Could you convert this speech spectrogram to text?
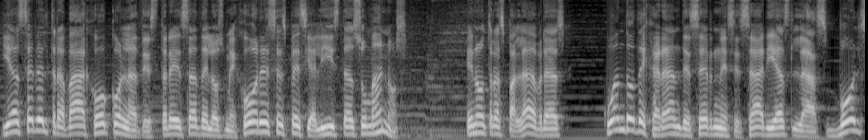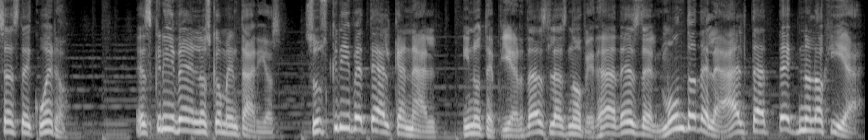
y hacer el trabajo con la destreza de los mejores especialistas humanos? En otras palabras, ¿cuándo dejarán de ser necesarias las bolsas de cuero? Escribe en los comentarios, suscríbete al canal y no te pierdas las novedades del mundo de la alta tecnología.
